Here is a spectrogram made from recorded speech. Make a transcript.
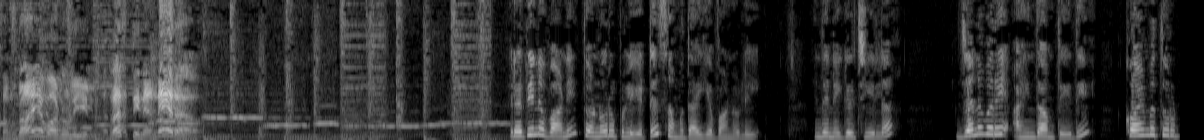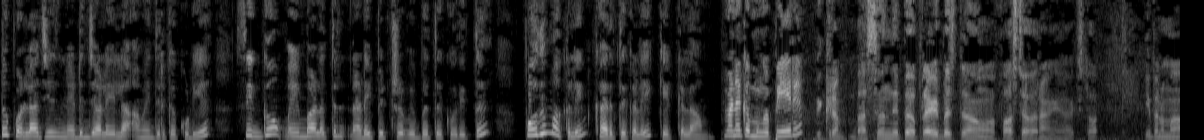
சமுதாய வானொலியில் ரத்தின நேரம். ரத்தினவாணி தொண்ணூறு புள்ளி எட்டு சமுதாய வானொலி. இந்த நிகழ்ச்சியில ஜனவரி ஐந்தாம் தேதி கோயம்புத்தூர் டு பொள்ளாச்சி நெடுஞ்சாலையில அமைந்திருக்கக்கூடிய சிக்கோ மேம்பாலத்தில் நடைபெற்ற விபத்து குறித்து பொதுமக்களின் கருத்துக்களை கேட்கலாம். வணக்கம் உங்க பேரு? விக்ரம். பஸ் வந்து இப்ப பிரைவேட் பஸ் தான் ஃபாஸ்டா வராங்க ஆக்சுவலா இப்ப நம்ம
